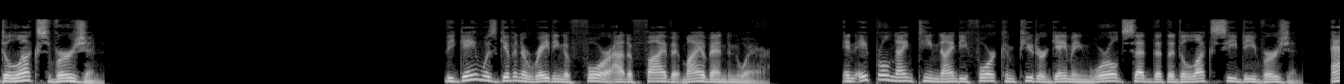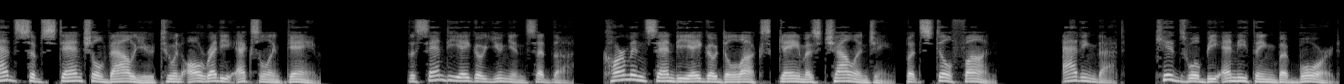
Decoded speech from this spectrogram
Deluxe version The game was given a rating of 4 out of 5 at MyAbandonware. In April 1994 Computer Gaming World said that the deluxe CD version, "...adds substantial value to an already excellent game." The San Diego Union said the Carmen Sandiego Deluxe game is challenging, but still fun, adding that, kids will be anything but bored.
